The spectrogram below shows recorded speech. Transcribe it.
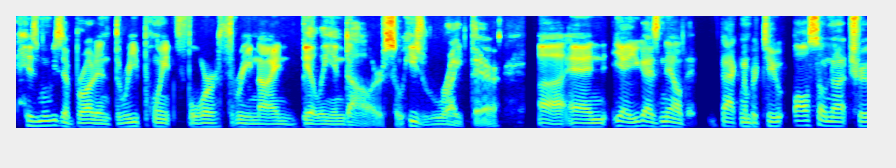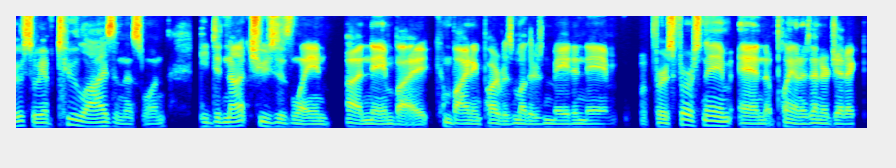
his movies have brought in 3.439 billion dollars. So he's right there. Uh, and yeah, you guys nailed it. Fact number two, also not true. So we have two lies in this one. He did not choose his lane, uh, name by combining part of his mother's maiden name for his first name and a play on his energetic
